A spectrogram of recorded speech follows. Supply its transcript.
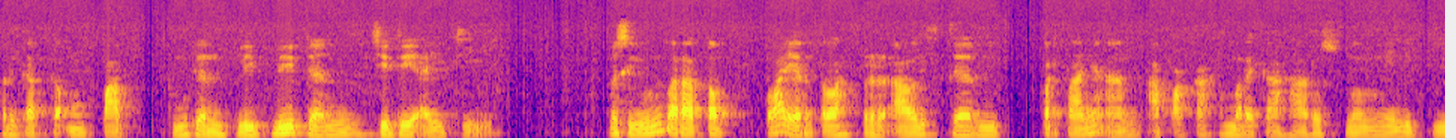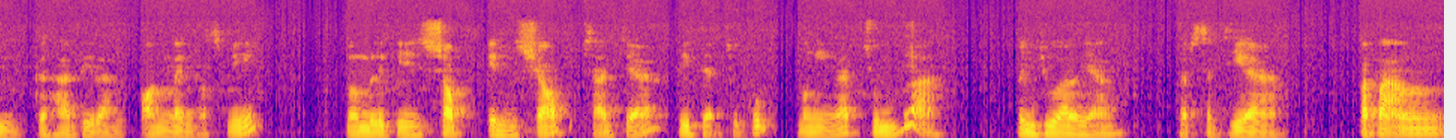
peringkat keempat. Kemudian Blibli dan JDID. Meskipun para top player telah beralih dari pertanyaan apakah mereka harus memiliki kehadiran online resmi, memiliki shop in shop saja tidak cukup mengingat jumlah penjual yang tersedia. pertanyaan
